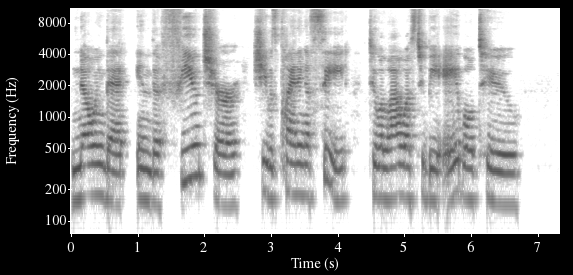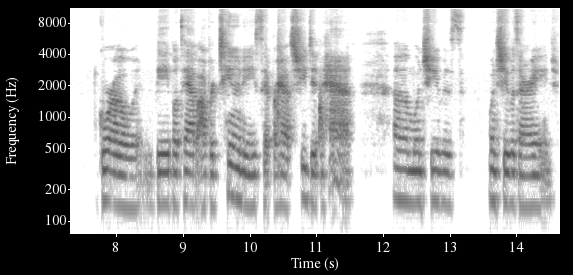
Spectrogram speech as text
knowing that in the future she was planting a seed to allow us to be able to grow and be able to have opportunities that perhaps she didn't have um, when she was when she was our age.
